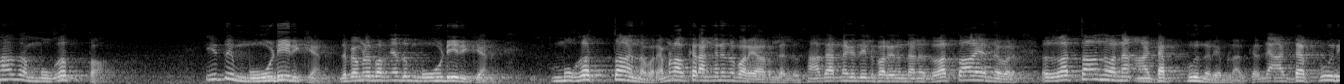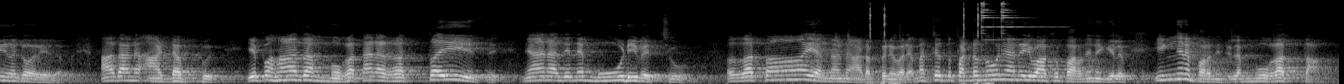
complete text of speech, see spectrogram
അത് മുഖത്ത. ഇത് മൂടിയിരിക്കുകയാണ്. ഇതിപ്പോൾ നമ്മൾ പറഞ്ഞത് മൂടിയിരിക്കുകയാണ്. മുഖത്ത എന്ന് പറയും. നമ്മൾ ആൾക്കാർ അങ്ങനെയൊന്നും പറയാറില്ലല്ലോ. സാധാരണഗതിയിൽ പറയുന്നത് എന്താണ്? ഗത്ത എന്ന് പറയും. ഗത്ത എന്ന് പറഞ്ഞാൽ അടപ്പ് എന്ന് പറയും നമ്മൾ ആൾക്കാർ അടപ്പൂരി എന്നൊക്കെ പറയുമല്ലോ അതാണ് അടപ്പ്. ഇപ്പം ഹാദ മുഖത്താൻ ഗത്തയിത്ത് ഞാൻ അതിനെ മൂടി വെച്ചു. ഗത്ത എന്നാണ് അടപ്പിന് പറയാം. മറ്റൊന്ന് പണ്ടെന്നോ ഞാൻ ഈ വാക്ക് പറഞ്ഞില്ലെങ്കിലും ഇങ്ങനെ പറഞ്ഞിട്ടില്ല. മുഖത്ത.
